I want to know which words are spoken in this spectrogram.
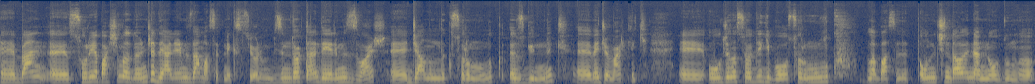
Ee, Ben e, soruya başlamadan önce değerlerimizden bahsetmek istiyorum. Bizim dört tane değerimiz var. Ee, Canlılık, sorumluluk, özgünlük e, ve cömertlik. Ee, Oğulcan'a söylediği gibi o sorumlulukla bahsedip onun için daha önemli olduğunu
